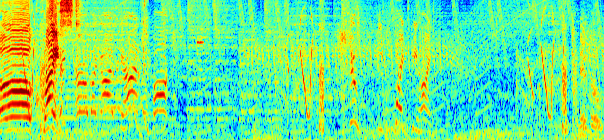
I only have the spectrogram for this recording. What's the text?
Oh, Christ! Take Christ! care of the guy behind me, Fox. Shoot, he's right behind me. Missile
